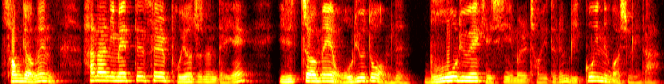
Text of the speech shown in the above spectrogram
성경은 하나님의 뜻을 보여주는 데에 일점의 오류도 없는 무오류의 계시임을 저희들은 믿고 있는 것입니다.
